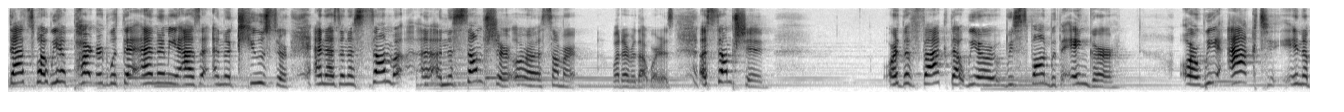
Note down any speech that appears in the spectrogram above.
That's why we have partnered with the enemy as an accuser and as an, assum- an assumption or a summer, whatever that word is, assumption, or the fact that we are respond with anger, or we act in a,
